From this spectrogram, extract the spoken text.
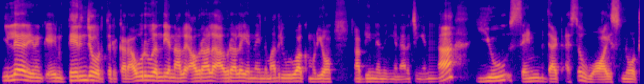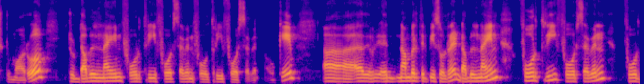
இல்ல எனக்கு எனக்கு தெரிஞ்ச ஒருத்தர் இருக்காரு அவரு வந்து என்னால அவரால் அவரால் என்னை இந்த மாதிரி உருவாக்க முடியும் அப்படின்னு நீங்க நினைச்சீங்கன்னா you sent that as a voice note tomorrow to double nine four three four seven four three four seven okay number திருப்பி சொல்றேன் double nine four three four seven four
